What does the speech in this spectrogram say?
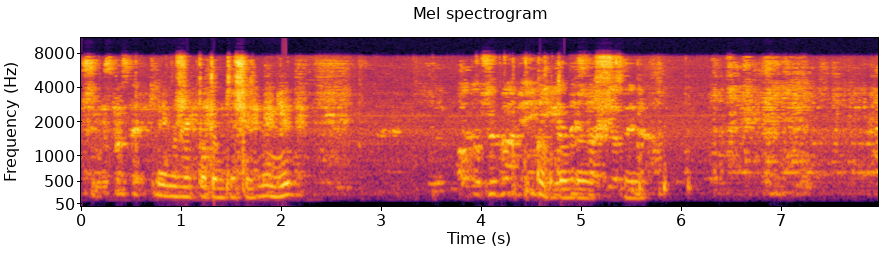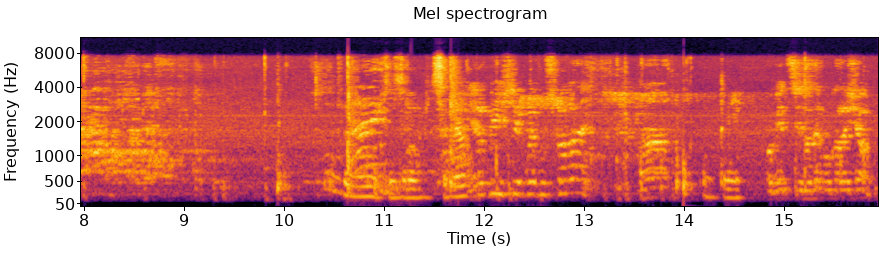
przyłóż plasterki. Najwyżej potem to się zmieni. Oto przed wami gigantyczna Możemy to zrobić sobie. Nie robiliście w w szkole? Okej. powiedzcie to temu kolesiowi.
